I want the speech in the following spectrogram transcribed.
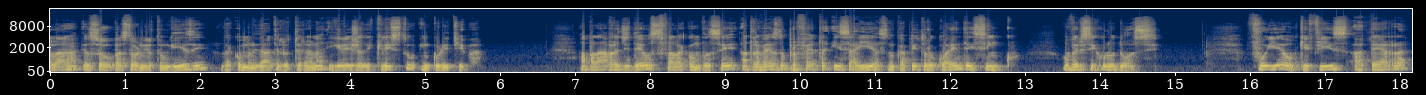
Olá, eu sou o pastor Newton Guise, da comunidade luterana Igreja de Cristo, em Curitiba. A palavra de Deus fala com você através do profeta Isaías, no capítulo 45, o versículo 12. Fui eu que fiz a terra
